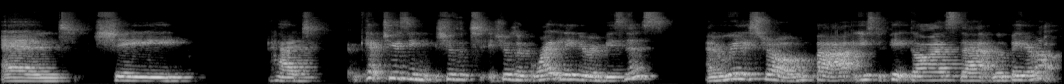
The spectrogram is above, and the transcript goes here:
and she had kept choosing. She was a, she was a great leader in business and really strong, but used to pick guys that would beat her up.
